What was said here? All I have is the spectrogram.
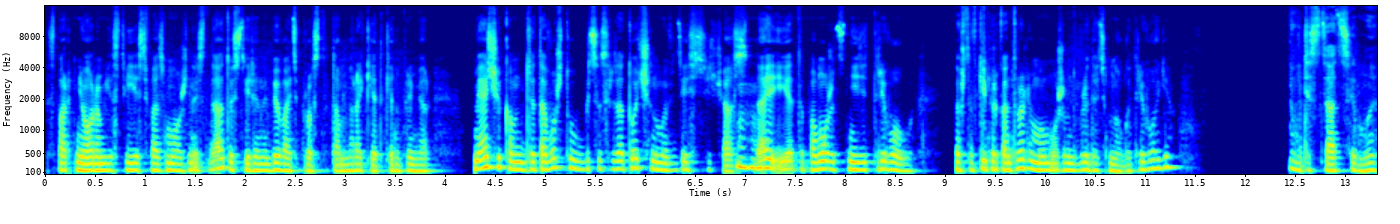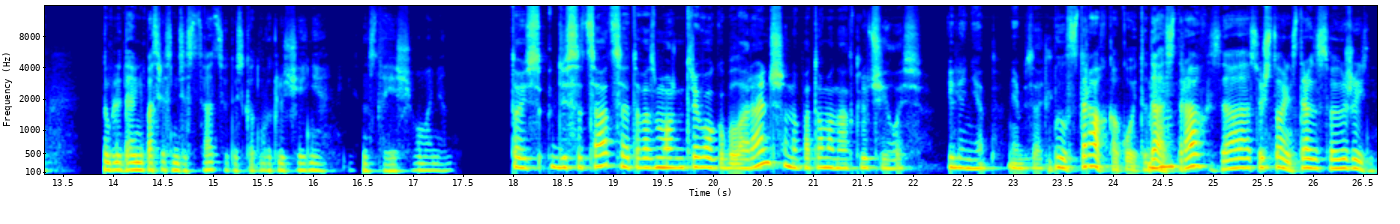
с партнером, если есть возможность, да, то есть или набивать просто там на ракетке, например, мячиком для того, чтобы быть сосредоточенным здесь сейчас, угу. да, и это поможет снизить тревогу. Потому что в гиперконтроле мы можем наблюдать много тревоги. В диссоциации мы наблюдаем непосредственно диссоциацию, то есть как выключение из настоящего момента. То есть диссоциация, это, возможно, тревога была раньше, но потом она отключилась. Или нет, не обязательно. Был страх какой-то, да, mm-hmm. страх за существование, страх за свою жизнь.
